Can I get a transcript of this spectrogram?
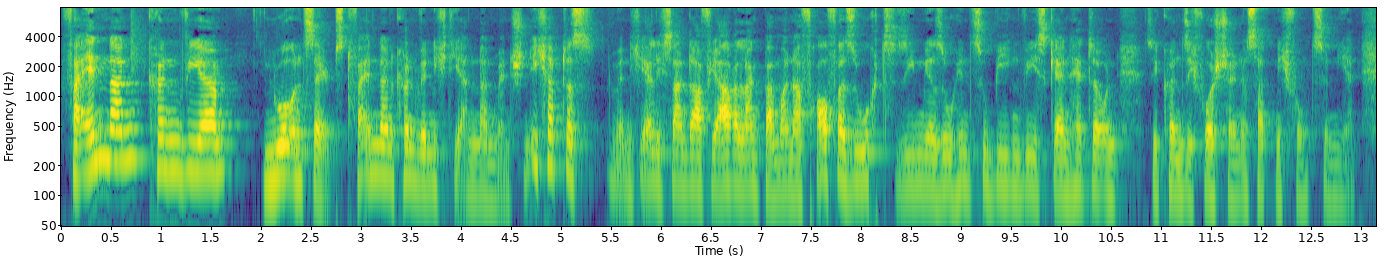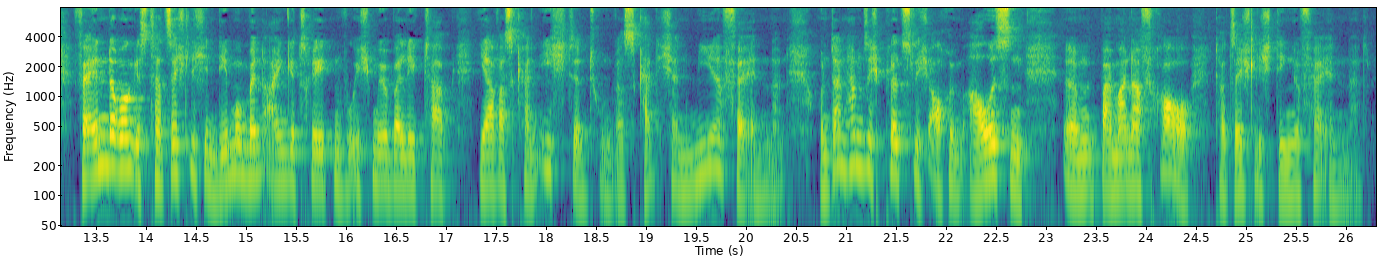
Verändern können wir nur uns selbst. Verändern können wir nicht die anderen Menschen. Ich habe das, wenn ich ehrlich sein darf, jahrelang bei meiner Frau versucht, sie mir so hinzubiegen, wie ich es gern hätte. Und Sie können sich vorstellen, es hat nicht funktioniert. Veränderung ist tatsächlich in dem Moment eingetreten, wo ich mir überlegt habe, ja, was kann ich denn tun? Was kann ich an mir verändern? Und dann haben sich plötzlich auch im Außen ähm, bei meiner Frau tatsächlich Dinge verändert.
